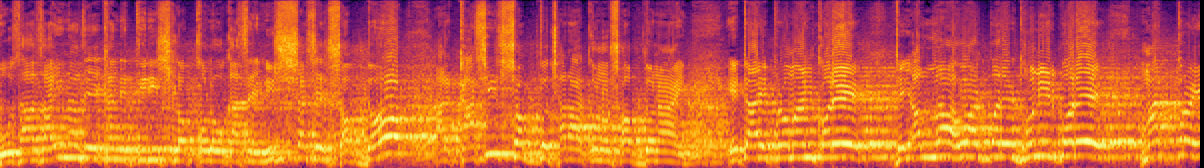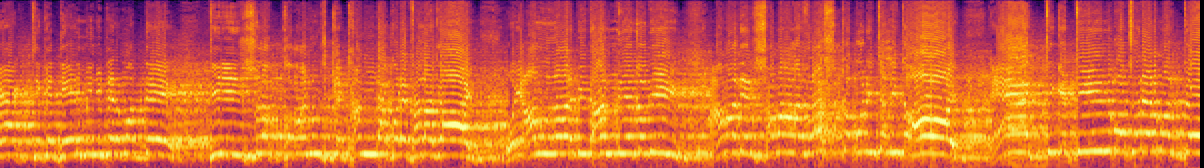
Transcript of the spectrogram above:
বোঝা যায় না যে এখানে তিরিশ লক্ষ লোক আছে। নিঃশ্বাসের শব্দ আর কাশির শব্দ ছাড়া কোনো শব্দ নাই। এটাই প্রমাণ করে যে আল্লাহ আকবরের ধ্বনির পরে মাত্র এক থেকে দেড় মিনিটের মধ্যে তিরিশ লক্ষ মানুষকে ঠান্ডা করে যায় ওই আল্লাহর বিধান দিয়ে যদি আমাদের সমাজ রাষ্ট্র পরিচালিত হয়, এক থেকে তিন বছরের মধ্যে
